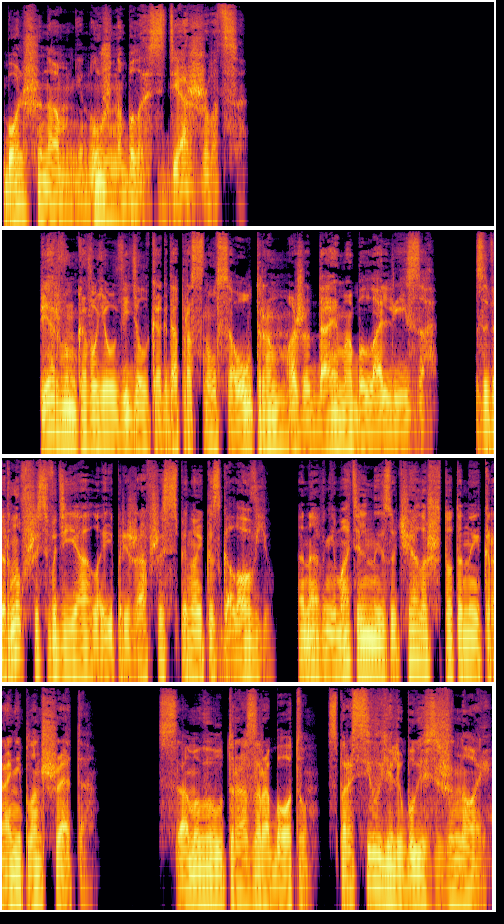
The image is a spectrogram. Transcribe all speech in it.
Больше нам не нужно было сдерживаться. Первым, кого я увидел, когда проснулся утром, ожидаемо была Лиза. Завернувшись в одеяло и прижавшись спиной к изголовью, она внимательно изучала что-то на экране планшета. «С самого утра за работу?» — спросил я, любуясь женой.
